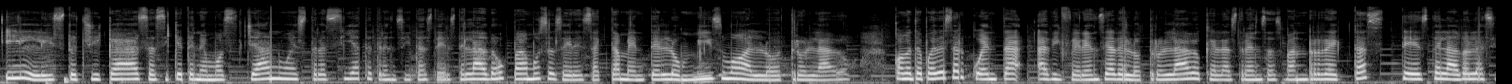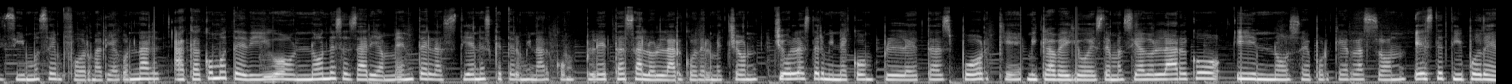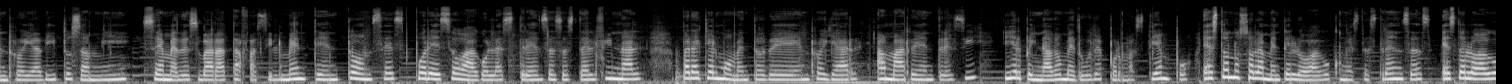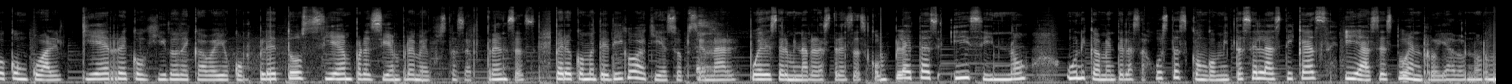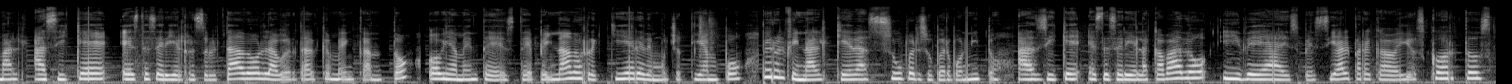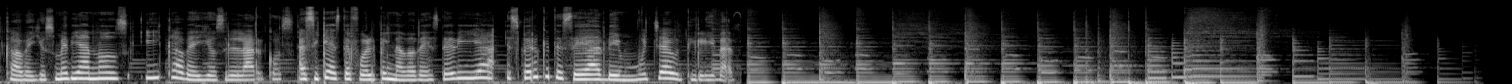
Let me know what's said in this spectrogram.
Y listo chicas, así que tenemos ya nuestras siete trencitas de este lado. Vamos a hacer exactamente lo mismo al otro lado. Como te puedes dar cuenta, a diferencia del otro lado que las trenzas van rectas, de este lado las hicimos en forma diagonal. Acá como te digo, no necesariamente las tienes que terminar completas a lo largo del mechón. Yo las terminé completas porque mi cabello es demasiado largo y no sé por qué razón este tipo de enrolladitos a mí se me desbarata fácilmente, entonces por eso hago las trenzas hasta el final para que al momento de enrollar amarre entre sí y el peinado me dure por más tiempo. Esto no solamente lo hago con estas trenzas, esto lo hago con cualquier recogido de cabello completo, siempre siempre me gusta hacer trenzas, pero como te digo aquí es opcional, puedes terminar las trenzas completas y si no, únicamente las ajustas con gomitas elásticas y haces tu enrollado normal. Así que este sería el resultado, la verdad que me encantó. Obviamente este peinado requiere de mucho tiempo, pero al final queda súper súper bonito. Así que este sería el acabado, idea especial para cabellos cortos, cabellos medianos y cabellos largos. Así que este fue el peinado de este día, espero que te sea de mucha utilidad.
